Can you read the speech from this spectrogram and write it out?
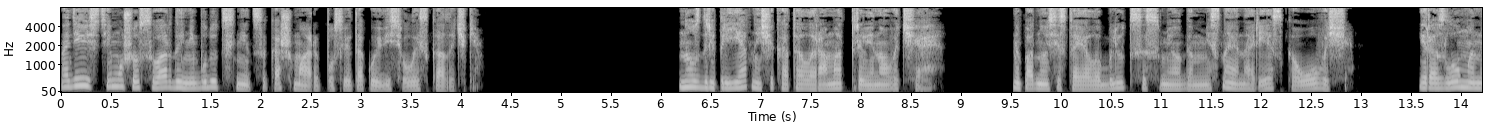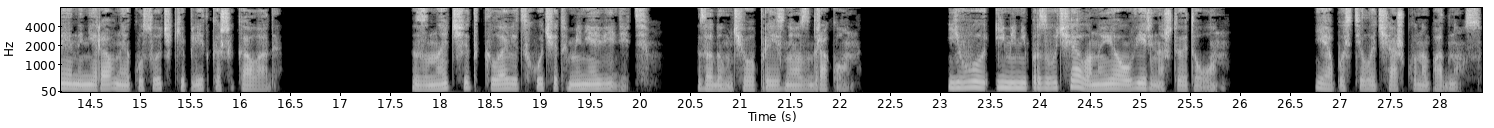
Надеюсь, Тимушу с Вардой не будут сниться кошмары после такой веселой сказочки. Ноздри приятно щекотал аромат травяного чая. На подносе стояло блюдце с медом, мясная нарезка, овощи. и разломанная на неравные кусочки плитка шоколада. «Значит, Клавец хочет меня видеть», — задумчиво произнес дракон. Его имя не прозвучало, но я уверена, что это он. Я опустила чашку на поднос,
